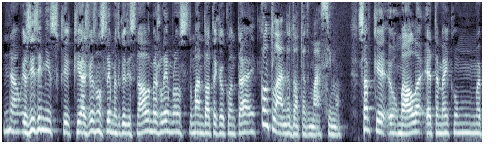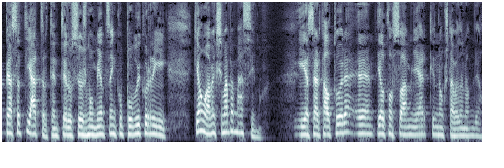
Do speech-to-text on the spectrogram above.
não, eles dizem-me isso, que, que às vezes não se lembram do que eu disse na aula, mas lembram-se de uma anedota que eu contei. Conte lá a anedota do Máximo. Sabe que uma aula é também como uma peça de teatro, tem de ter os seus momentos em que o público ri, que é um homem que se chamava Máximo. E a certa altura eh, ele confessou à mulher que não gostava do nome dele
